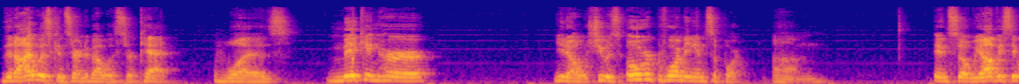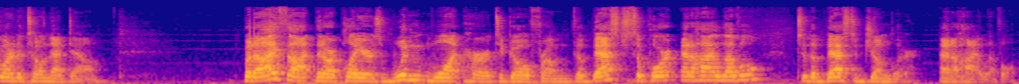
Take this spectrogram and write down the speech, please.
that I was concerned about with Serqet was making her, you know, she was overperforming in support. Um, and so we obviously wanted to tone that down. But I thought that our players wouldn't want her to go from the best support at a high level to the best jungler at a high level.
